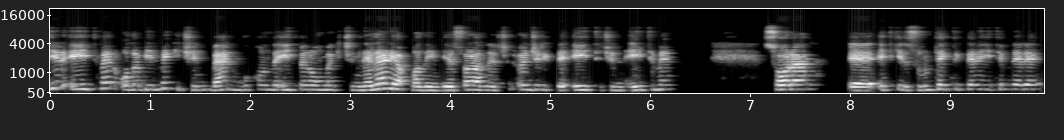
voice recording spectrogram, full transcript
bir eğitmen olabilmek için ben bu konuda eğitmen olmak için neler yapmalıyım diye soranlar için öncelikle eğiticinin eğitimi, sonra e, etkili sunum teknikleri eğitimleri,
